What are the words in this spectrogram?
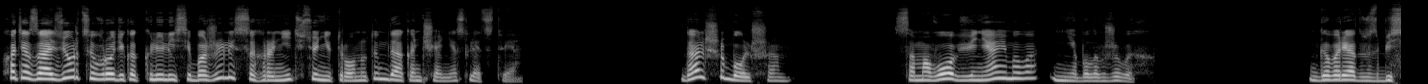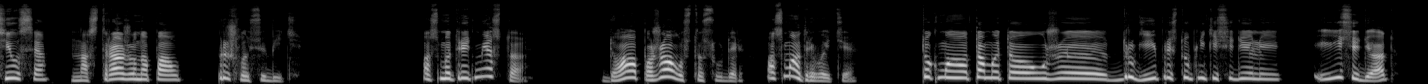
Хотя заозерцы вроде как клялись и божились сохранить все нетронутым до окончания следствия. Дальше больше. Самого обвиняемого не было в живых. Говорят, взбесился, на стражу напал, пришлось убить. Осмотреть место? Да, пожалуйста, сударь, осматривайте. Токма там это уже другие преступники сидели и сидят.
